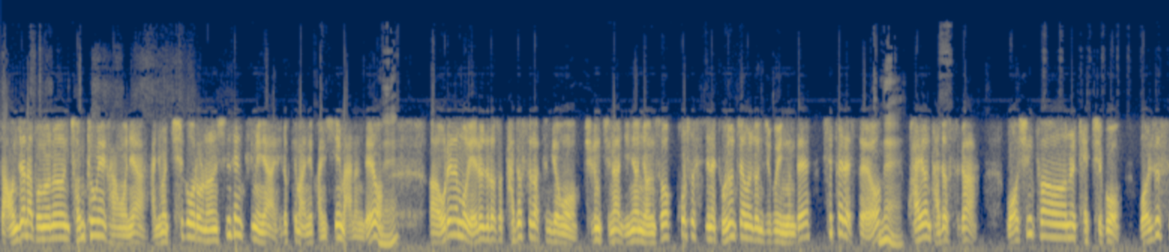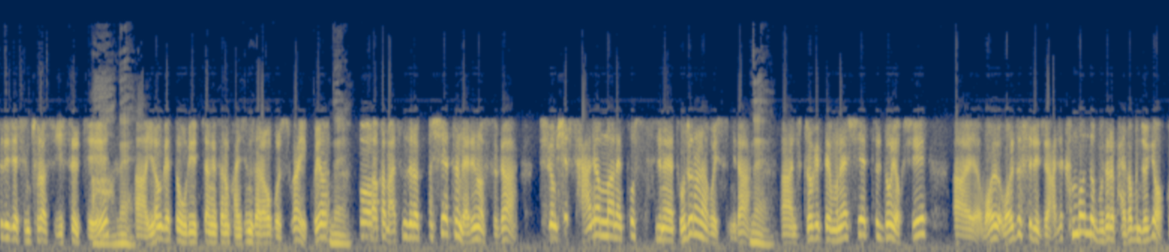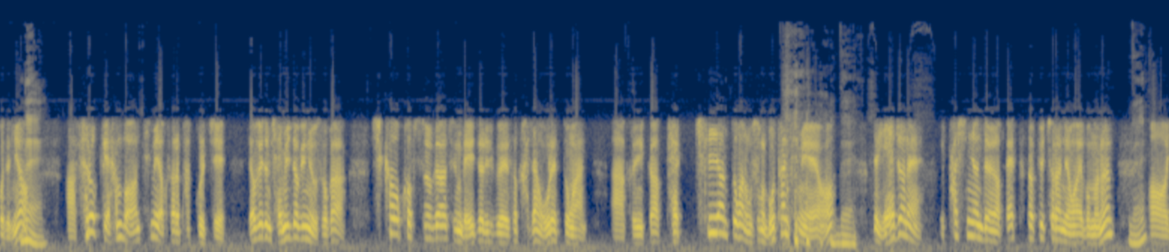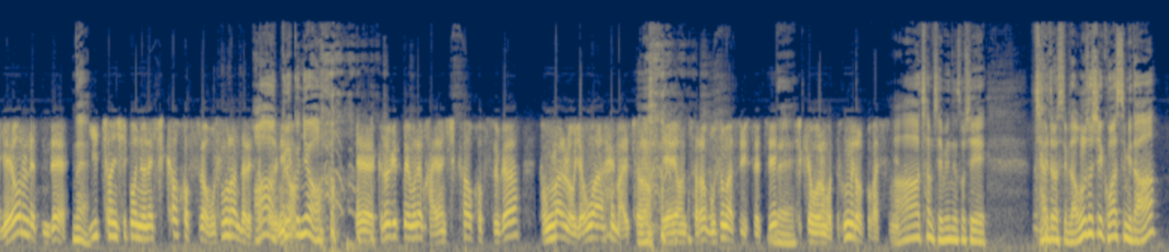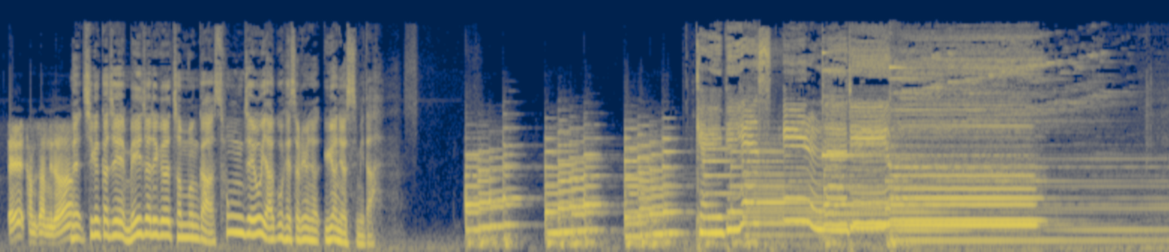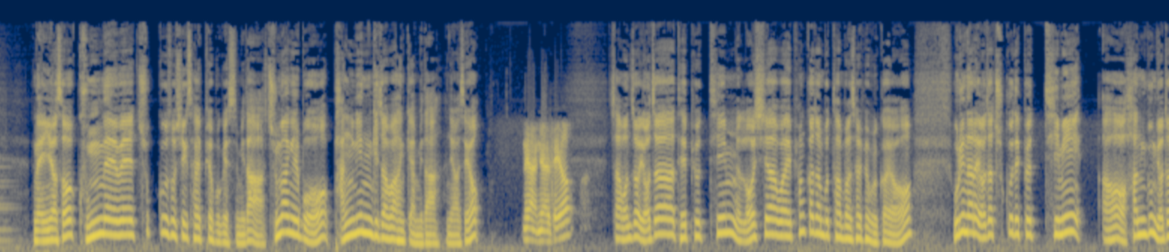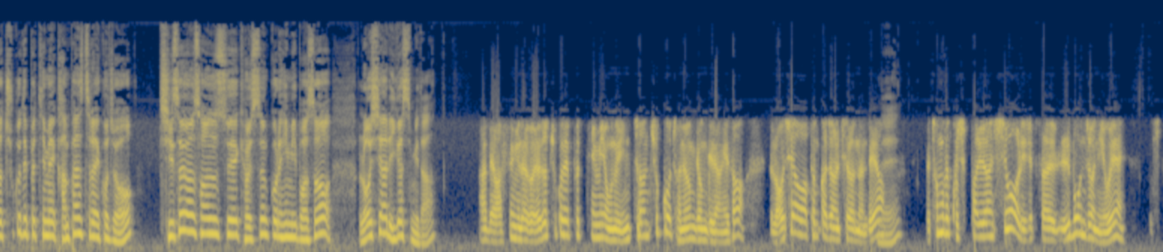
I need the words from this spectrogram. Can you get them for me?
자 언제나 보면은 전통의 강호냐 아니면 치고로는 신생팀이냐 이렇게 많이 관심이 많은데요. 네. 아, 올해는 뭐 예를 들어서 다저스 같은 경우 지금 지난 2년 연속 포스 시즌에 도전장을 던지고 있는데 실패를 했어요. 네. 과연 다저스가 워싱턴을 제치고 월드 시리즈에 진출할 수 있을지 아, 네. 아, 이런 게 또 우리 입장에서는 관심사라고 볼 수가 있고요. 네. 또 아까 말씀드렸던 시애틀 매리너스가 지금 14년 만에 포스트 시즌에 도전을 하고 있습니다. 네. 아, 그렇기 때문에 시애틀도 역시 아, 월, 월드 시리즈 아직 한 번도 무대를 밟아본 적이 없거든요. 네. 아, 새롭게 한번 팀의 역사를 바꿀지 여기에 좀 재미적인 요소가 시카고 컵스가 지금 메이저리그에서 가장 오랫동안 아 그러니까 107년 동안 우승을 못한 팀이에요. 네. 예전에 80년대 영화 백투더 퓨처라는 영화에 보면은 네. 어, 예언을 했는데 네. 2015년에 시카고 컵스가 우승을 한다 그랬었거든요. 아, 그랬군요. 네, 그렇기 때문에 과연 시카고 컵스가 정말로 영화의 말처럼 네. 예언처럼 우승할 수 있을지 네. 지켜보는 것도 흥미로울 것 같습니다. 아, 참 재밌는 소식 잘 들었습니다. 오늘 소식 고맙습니다. 네, 감사합니다. 네, 지금까지 메이저리그 전문가 송재우 야구 해설위원이었습니다. KBS 네, 이어서 국내외 축구 소식 살펴보겠습니다. 중앙일보 박린 기자와 함께합니다. 안녕하세요. 네, 안녕하세요. 자, 먼저 여자 대표팀 러시아와의 평가전부터 한번 살펴볼까요? 우리나라 여자 축구 대표팀이 어, 한국 여자 축구 대표팀의 간판 스트라이커죠. 지소연 선수의 결승골에 힘입어서 러시아를 이겼습니다. 아, 네, 맞습니다. 그 여자 축구 대표팀이 오늘 인천 축구 전용 경기장에서 러시아와 평가전을 치렀는데요. 네. 1998년 10월 24일 일본전 이후에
